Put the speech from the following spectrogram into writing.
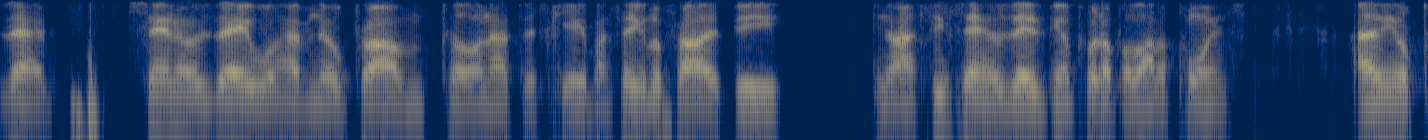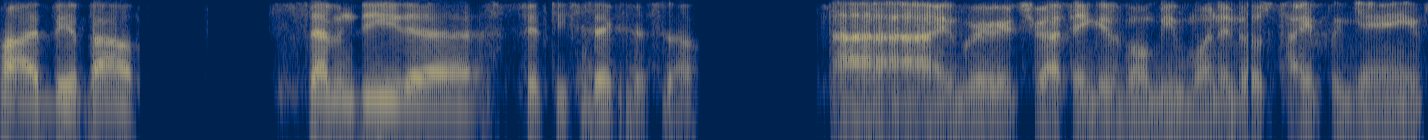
that San Jose will have no problem pulling out this game. I think it'll probably be, you know, I think San Jose is going to put up a lot of points. I think it'll probably be about 70 to 56 or so. I I agree with you. I think it's going to be one of those type of games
